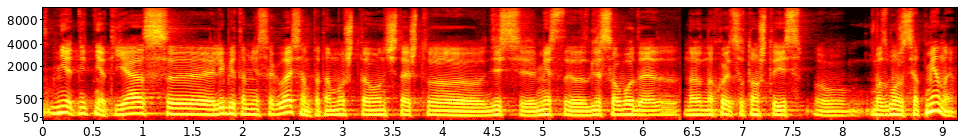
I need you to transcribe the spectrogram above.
Нет, нет, нет, я с э, Либетом не согласен, потому что он считает, что здесь место для свободы находится в том, что есть э, возможность отмены,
